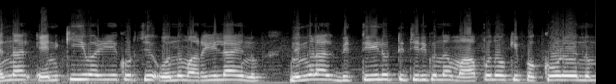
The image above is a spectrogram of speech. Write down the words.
എന്നാൽ എനിക്ക് ഈ വഴിയെക്കുറിച്ച് ഒന്നും അറിയില്ല എന്നും നിങ്ങളാൽ ഭിത്തിയിലൊട്ടിച്ചിരിക്കുന്ന മാപ്പ് നോക്കി പൊക്കോളൂ എന്നും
